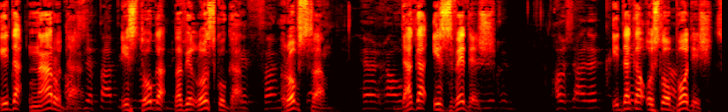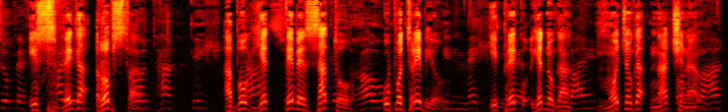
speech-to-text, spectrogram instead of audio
i da naroda iz toga babilonskoga robstva da ga izvedeš i da ga oslobodiš iz svega robstva. A Bog je tebe zato upotrebio i preko jednoga moćnoga načina.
